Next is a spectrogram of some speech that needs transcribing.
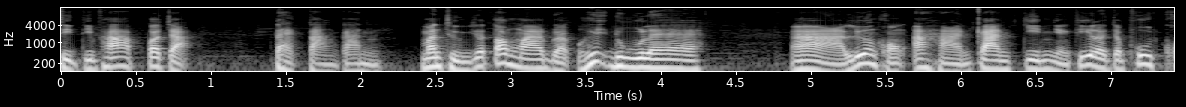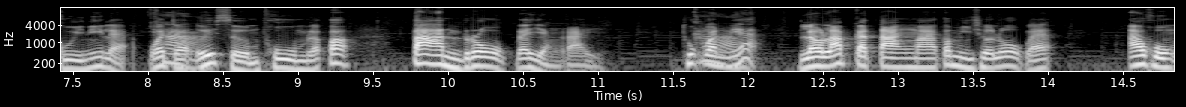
สิทธิภาพก็จะแตกต่างกัน มันถึงจะต้องมาแบบเฮ้ยดูแล อ่าเรื่องของอาหารการกินอย่างที่เราจะพูดคุยนี่แหละ ว่าจะค่ะเอ้ยเสริมภูมิแล้วก็ต้านโรคได้อย่างไร ทุกวันเนี้ยเรารับกระตังมาก็มีเชื้อโรคแล้ว เอาหง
